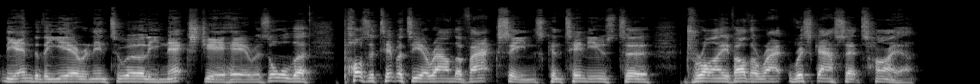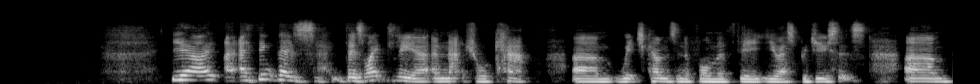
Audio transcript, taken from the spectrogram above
the end of the year and into early next year here as all the positivity around the vaccines continues to drive other risk assets higher? Yeah, I, I, think there's there's likely a, a natural cap um, which comes in the form of the US producers. Um,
